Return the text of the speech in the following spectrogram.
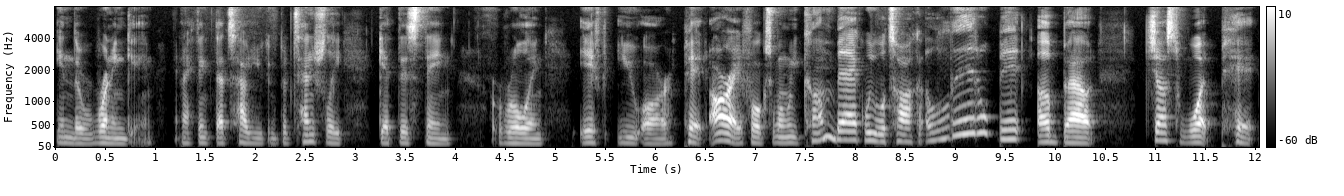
in the running game. And I think that's how you can potentially get this thing rolling if you are Pitt. All right, folks, when we come back, we will talk a little bit about just what Pitt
